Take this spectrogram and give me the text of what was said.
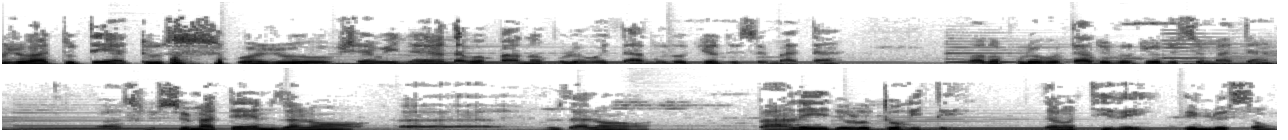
Bonjour à toutes et à tous. Bonjour, cher winner. D'abord, pardon pour le retard de l'audio de ce matin. Pardon pour le retard de l'audio de ce matin. Euh, ce matin, nous allons, euh, nous allons parler de l'autorité. Nous allons tirer une leçon,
